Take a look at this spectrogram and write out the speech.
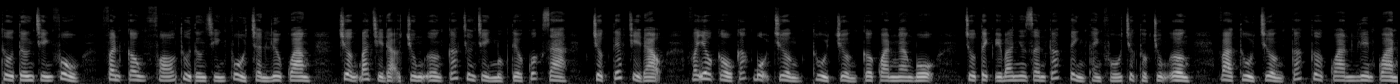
Thủ tướng Chính phủ phân công Phó Thủ tướng Chính phủ Trần Lưu Quang, trưởng ban chỉ đạo trung ương các chương trình mục tiêu quốc gia trực tiếp chỉ đạo và yêu cầu các bộ trưởng, thủ trưởng cơ quan ngang bộ, chủ tịch Ủy ban nhân dân các tỉnh thành phố trực thuộc trung ương và thủ trưởng các cơ quan liên quan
